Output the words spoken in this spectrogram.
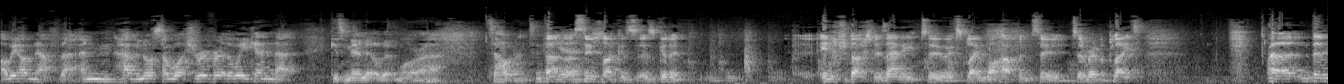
I'll be hoping out for that, and having also watched River at the weekend, that gives me a little bit more uh, to hold on to. That, Yeah. that seems like as, as good a introduction as any to explain what happened to, to River Plate. Uh, then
